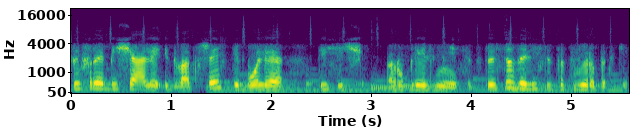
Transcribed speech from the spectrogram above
цифры обещали, и 26, и более тысяч рублей в месяц. То есть все зависит от выработки.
